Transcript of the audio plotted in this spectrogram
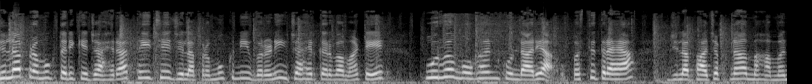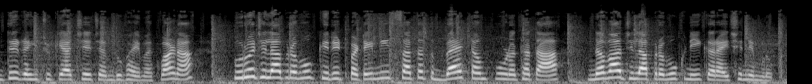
જિલ્લા પ્રમુખ તરીકે જાહેરાત થઈ છે. જિલ્લા પ્રમુખની વરણી જાહેર કરવા માટે પૂર્વ મોહન કુંડારિયા ઉપસ્થિત રહ્યા. જિલ્લા ભાજપના મહામંત્રી રહી ચૂક્યા છે ચંદુભાઈ મકવાણા. પૂર્વ જિલ્લા પ્રમુખ કિરીટ પટેલની સતત બે ટર્મ પૂર્ણ થતા નવા જિલ્લા પ્રમુખની કરાઈ છે નિમણૂક.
